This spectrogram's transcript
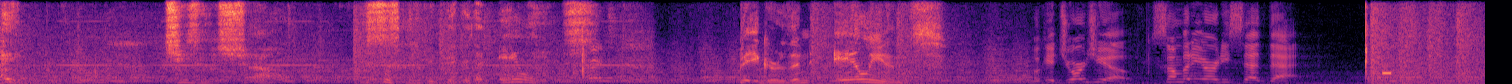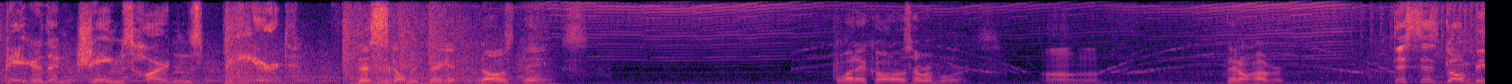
Hey, cheese in the shell. This is gonna be bigger than aliens. Bigger than aliens. Okay, Giorgio, somebody already said that. Bigger than James Harden's beard. This is gonna be bigger than those things. Why they call those hoverboards? I don't know. They don't hover. This is gonna be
